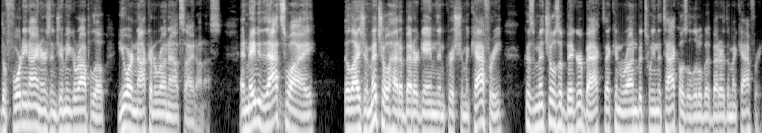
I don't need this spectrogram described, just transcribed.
the 49ers and Jimmy Garoppolo, you are not going to run outside on us. And maybe that's mm-hmm. why Elijah Mitchell had a better game than Christian McCaffrey because Mitchell's a bigger back that can run between the tackles a little bit better than McCaffrey.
